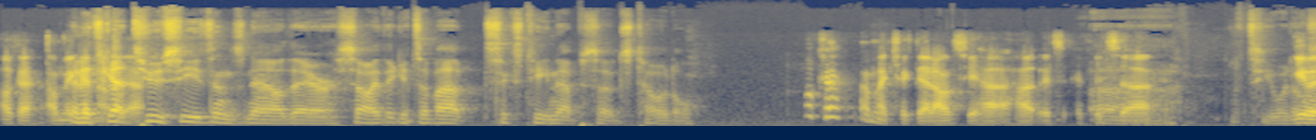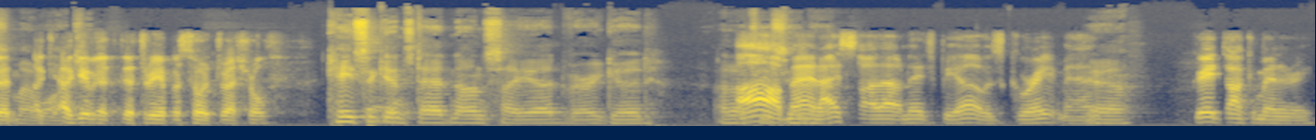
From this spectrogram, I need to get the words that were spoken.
Okay, I'll make and it's got two seasons now there, so I think it's about 16 episodes total. Okay, I might check that out and see how, how it's if it's uh, Let's see what give else it. I I'll, I'll give it the three episode threshold. Case against Adnan Syed, very good. I don't know if Oh man, that. I saw that on HBO. It was great, man. yeah. Great documentary.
